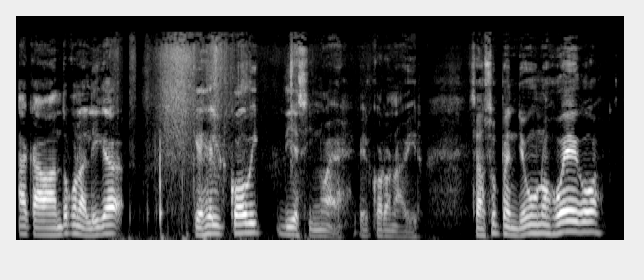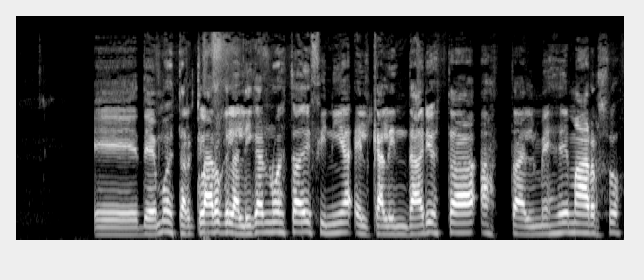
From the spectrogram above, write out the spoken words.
acabando con la liga, que es el COVID-19, el coronavirus. Se han suspendido unos juegos, eh, debemos estar claro que la liga no está definida, el calendario está hasta el mes de marzo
